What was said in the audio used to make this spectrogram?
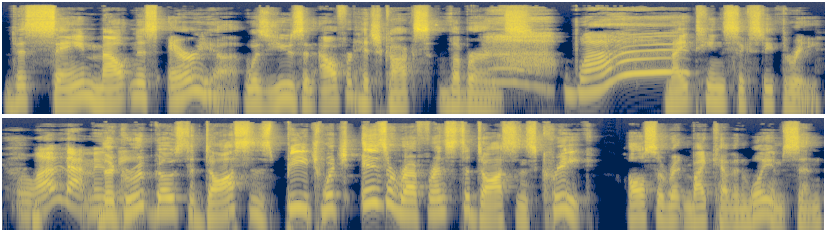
This same mountainous area was used in Alfred Hitchcock's The Birds. what? 1963. Love that movie. The group goes to Dawson's Beach, which is a reference to Dawson's Creek, also written by Kevin Williamson,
